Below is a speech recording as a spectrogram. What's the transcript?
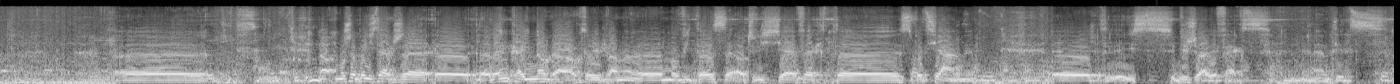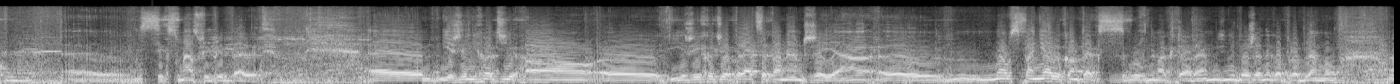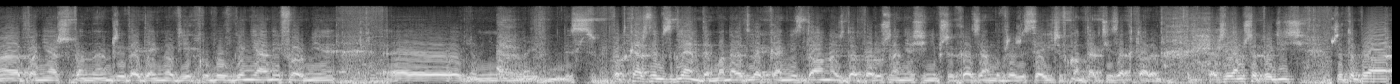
No, muszę powiedzieć tak, że e, ręka i noga, o której Pan e, mówi, to jest oczywiście efekt e, specjalny. E, It's visual effects and it's e, six months we prepared. E, jeżeli chodzi o e, jeżeli chodzi o pracę Pana Andrzeja, e, miał wspaniały kontakt z głównym aktorem i nie było żadnego problemu, e, ponieważ Pan Andrzej Wajda mimo wieku był w genialnej formie e, pod każdym względem, bo nawet lekka niezdolność do poruszania się nie przeszkadza mu w reżyserii czy w kontakcie z aktorem. Także ja muszę powiedzieć, że to była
